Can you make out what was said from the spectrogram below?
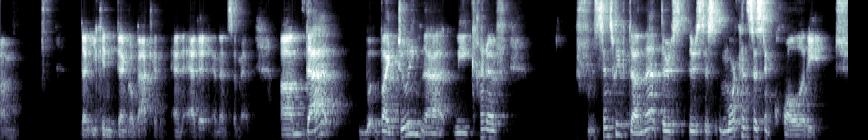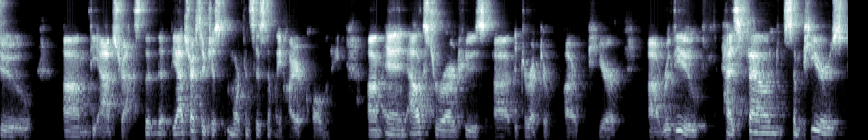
um, that you can then go back and, and edit and then submit. Um, that by doing that, we kind of since we've done that, there's there's this more consistent quality to um, the abstracts. The, the, the, abstracts are just more consistently higher quality. Um, and Alex Gerard, who's uh, the director of our peer uh, review, has found some peers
